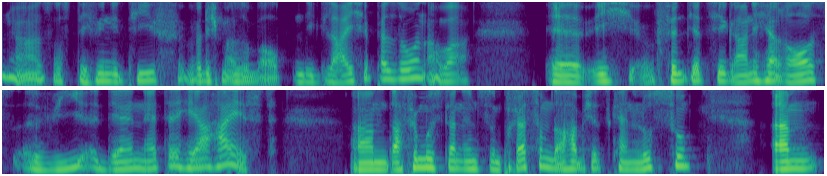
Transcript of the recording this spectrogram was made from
ja, es ist definitiv, würde ich mal so behaupten, die gleiche Person, aber äh, ich finde jetzt hier gar nicht heraus, wie der nette Herr heißt. Ähm, dafür muss ich dann ins Impressum, da habe ich jetzt keine Lust zu. Ähm,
